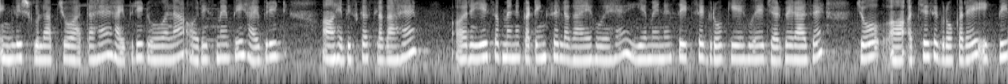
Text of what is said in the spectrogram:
इंग्लिश गुलाब जो आता है, हाइब्रिड वो वाला और इसमें भी हाइब्रिड हिबिस्कस लगा है और ये सब मैंने कटिंग से लगाए हुए हैं। ये मैंने सीड से ग्रो किए हुए जरबेराज है, जो अच्छे से ग्रो करे, एक भी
